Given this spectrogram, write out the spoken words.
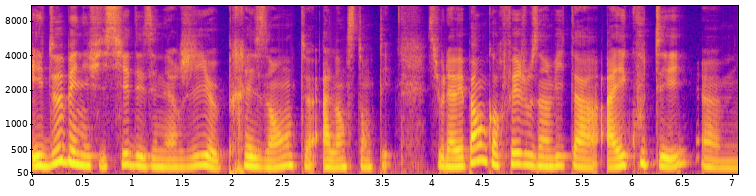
et de bénéficier des énergies euh, présentes à l'instant T. Si vous ne l'avez pas encore fait, je vous invite à, écouter euh,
